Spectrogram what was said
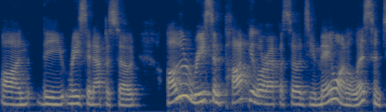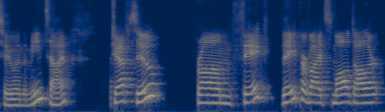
on the recent episode. Other recent popular episodes you may want to listen to in the meantime Jeff Zhou from FIG, they provide small dollar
